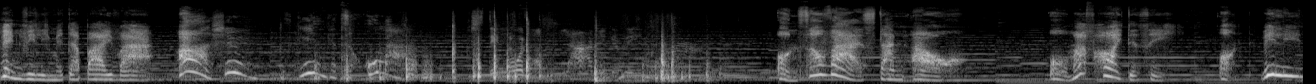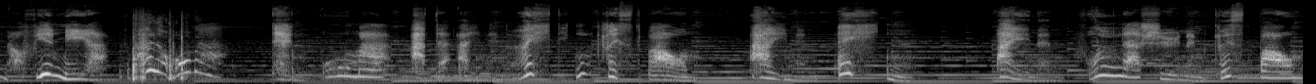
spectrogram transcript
wenn Willi mit dabei war. Ah, schön. Gehen wir zu Oma. Ist denn nur das Ladegerät? Und so war es dann auch. Oma freute sich Willi noch viel mehr. Hallo Oma. Denn Oma hatte einen richtigen Christbaum. Einen echten. Einen wunderschönen Christbaum,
